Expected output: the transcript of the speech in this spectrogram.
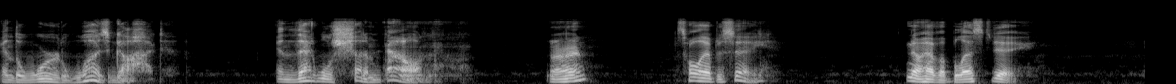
and the Word was God. And that will shut them down. All right? That's all I have to say. Now have a blessed day.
